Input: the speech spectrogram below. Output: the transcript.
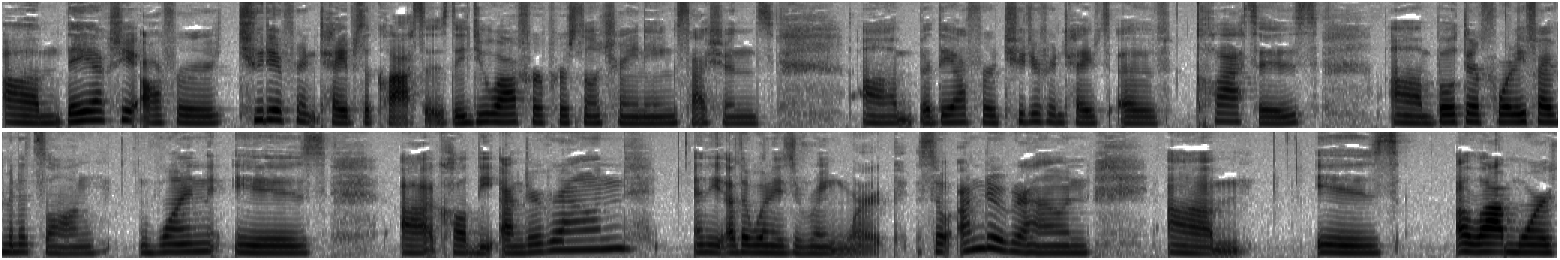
um, they actually offer two different types of classes. They do offer personal training sessions, um, but they offer two different types of classes. Um, both are 45 minutes long. One is uh, called the Underground, and the other one is Ring Work. So, Underground um, is a lot more,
